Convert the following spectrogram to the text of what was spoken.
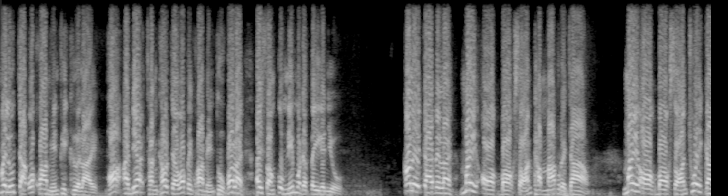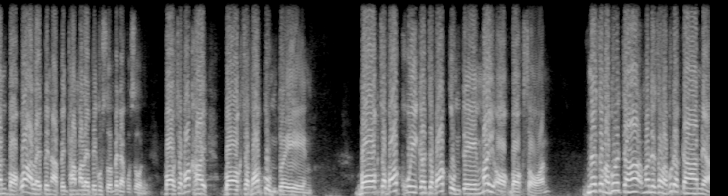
ไม่รู้จักว่าความเห็นผิดคืออะไร เพราะอันเนี้ยฉันเข้าใจว่าเป็นความเห็นถูกเพราะอะไรไอ้สองกลุ่มนี้มัวแต่ตีกันอยู่ ก็เลยกลายเป็นอะไรไม่ออกบอกสอนธรรมะพระเจ้า ไม่ออกบอกสอนช่วยกันบอกว่าอะไรเป็นอาเป็นธรรมอะไรเป็นกุศลเป็นอกุศล บอกเฉพาะใครบอกเฉพาะกลุ่มตัวเอง บอกเฉพาะคุยกันเฉพาะกลุ่มตัวเองไม่ออกบอกสอน ในสมัยพุทธเจ้ามาในสมัยพุทธกาลเนี่ย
